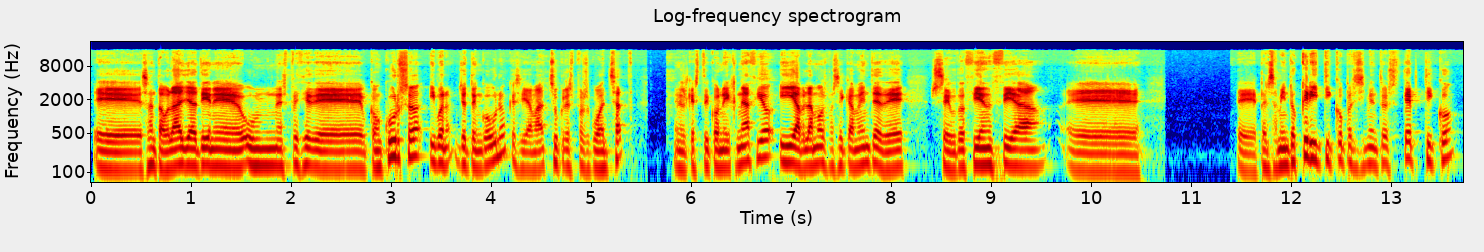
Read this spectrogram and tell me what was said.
eh, Santa Olaya tiene una especie de concurso. Y bueno, yo tengo uno que se llama Chucrespos One Chat, en el que estoy con Ignacio y hablamos básicamente de pseudociencia, eh, eh, pensamiento crítico, pensamiento escéptico.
